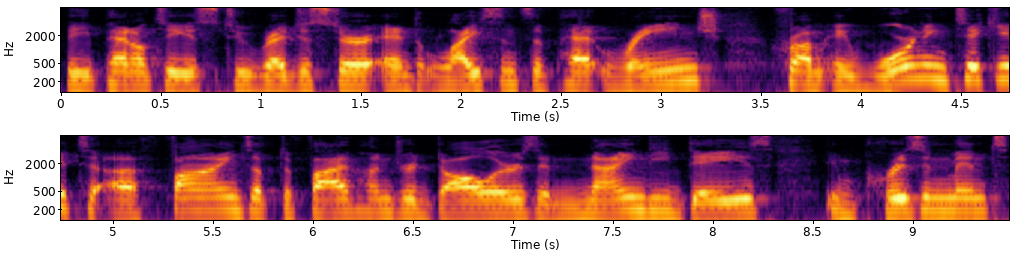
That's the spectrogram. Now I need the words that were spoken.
The penalties to register and license a pet range from a warning ticket to uh, fines up to $500 and 90 days imprisonment.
